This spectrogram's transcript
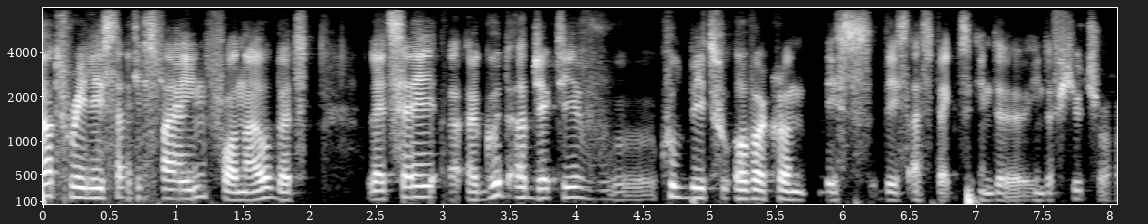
not really satisfying for now, but let's say a good objective could be to overcome this, this aspect in the, in the future.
